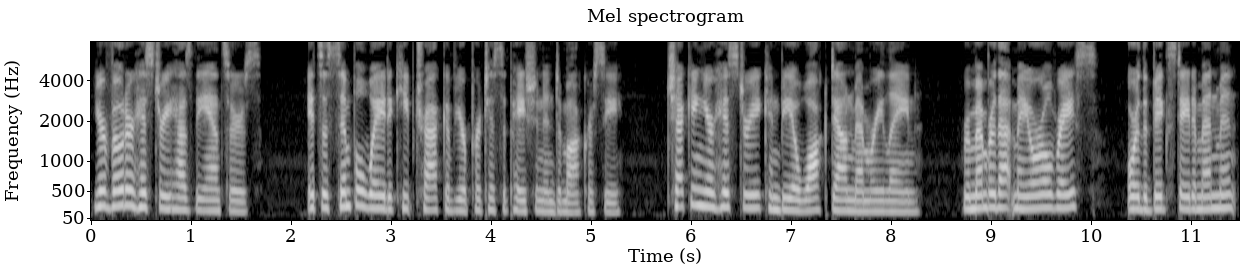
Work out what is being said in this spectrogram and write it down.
Your voter history has the answers. It's a simple way to keep track of your participation in democracy. Checking your history can be a walk down memory lane. Remember that mayoral race? Or the big state amendment?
